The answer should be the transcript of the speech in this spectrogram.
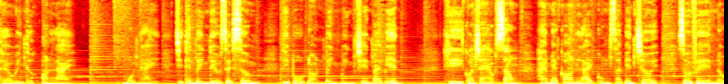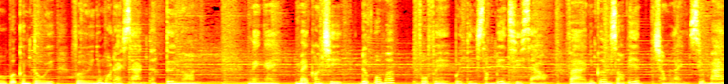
theo hình thức online. Mỗi ngày, chị Thiên Bình đều dậy sớm, đi bộ đón Bình Minh trên bãi biển. Khi con trai học xong, hai mẹ con lại cùng ra biển chơi, rồi về nấu bữa cơm tối với những món hải sản thật tươi ngon. Ngày ngày, mẹ con chị được ôm ấp, vỗ về bởi tiếng sóng biển xì xào và những cơn gió biển trong lành dịu mát.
